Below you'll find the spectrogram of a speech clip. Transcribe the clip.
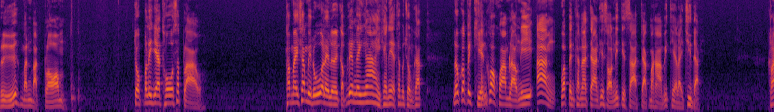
หรือมันบัตรปลอม จบปริญญาโทซะเปล่าทำไมช่างไม่รู้อะไรเลยกับเรื่องง่ายๆ แค่นี้ท่านผู้ชมครับ แล้วก็ไปเขียนข้อความเหล่านี้อ้างว่าเป็นคณาจารย์ที่สอนนิติศาสตร์จากมหาวิทยาลัยชื่อดัง ใคร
